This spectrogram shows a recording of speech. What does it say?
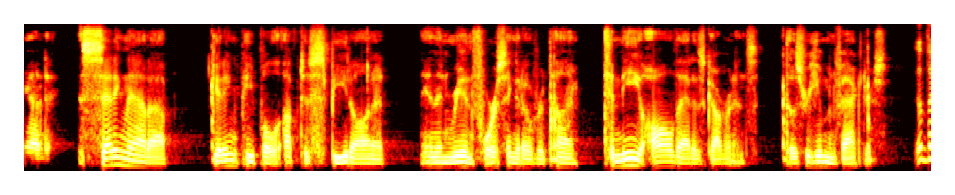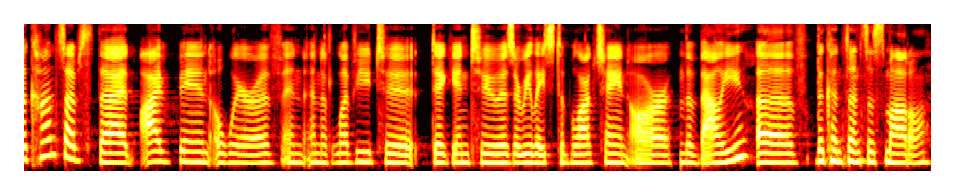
And setting that up, getting people up to speed on it, and then reinforcing it over time. To me, all that is governance. Those are human factors. The concepts that I've been aware of and, and I'd love you to dig into as it relates to blockchain are the value of the consensus model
